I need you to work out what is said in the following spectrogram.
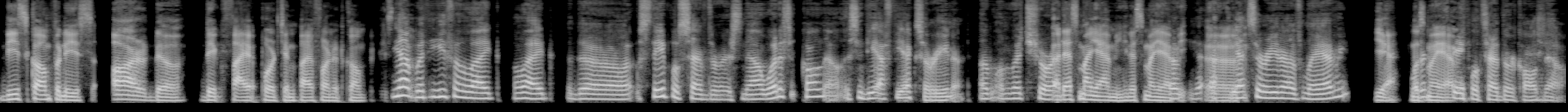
these companies are the big five Fortune 500 companies. Yeah, but even like like the Staples Center is now what is it called now? Is it the FTX Arena? I'm, I'm not sure. Uh, that's Miami. That's Miami. the Uh, FTX Arena of Miami. yeah, What that's is Miami. Staples Center called now?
